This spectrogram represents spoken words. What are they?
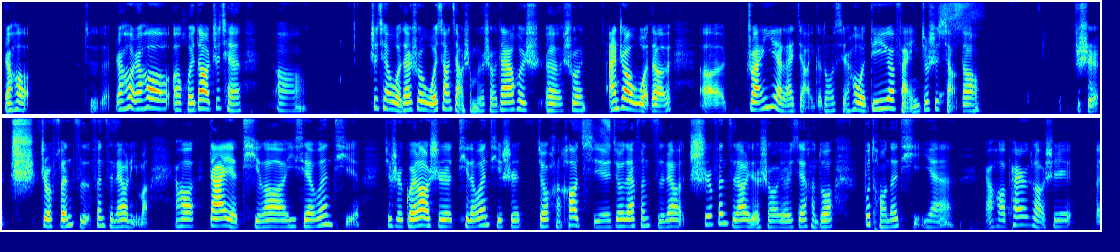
然后，对对对，然后然后呃，回到之前，嗯，之前我在说我想讲什么的时候，大家会呃说按照我的呃。专业来讲一个东西，然后我第一个反应就是想到，就是吃，就是分子分子料理嘛。然后大家也提了一些问题，就是鬼老师提的问题是就很好奇，就在分子料吃分子料理的时候有一些很多不同的体验。然后 Parik 老师呃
